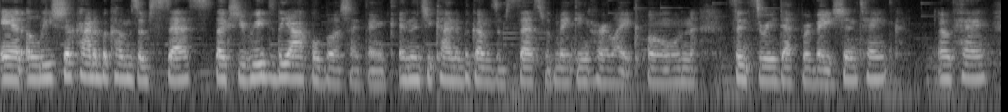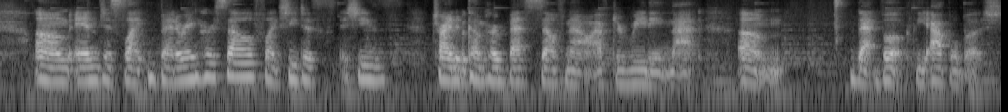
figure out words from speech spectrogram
And Alicia kind of becomes obsessed. Like, she reads The Apple Bush, I think, and then she kind of becomes obsessed with making her, like, own sensory deprivation tank, okay? Um, and just, like, bettering herself. Like, she just, she's trying to become her best self now after reading that, um, that book, The Apple Bush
